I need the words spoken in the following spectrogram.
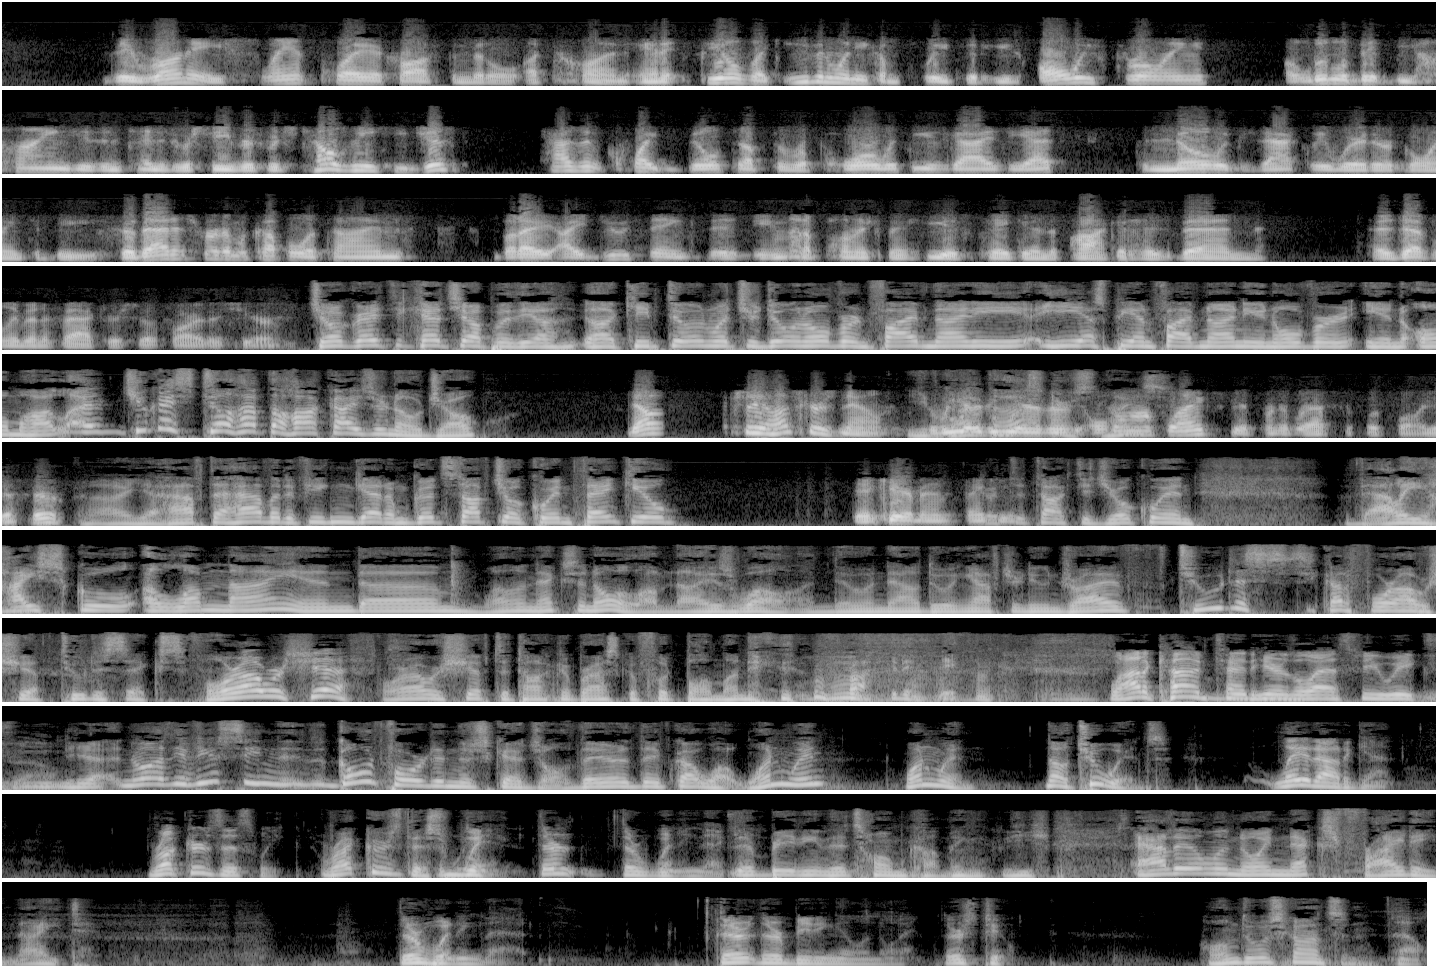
they run a slant play across the middle a ton, and it feels like even when he completes it, he's always throwing a little bit behind his intended receivers, which tells me he just hasn't quite built up the rapport with these guys yet to know exactly where they're going to be. So that has hurt him a couple of times, but I, I do think that the amount of punishment he has taken in the pocket has been has definitely been a factor so far this year. Joe, great to catch up with you. Uh, keep doing what you're doing over in 590, ESPN 590, and over in Omaha. Do you guys still have the Hawkeyes or no, Joe? No, actually Huskers now. So we got the the, uh, the Huskers. Omaha Nice. flagship for Nebraska football. Yes, sir. Uh, you have to have it if you can get them. Good stuff, Joe Quinn. Thank you. Take care, man. Thank Good you. to talk to Joe Quinn. Valley High School alumni and um, well, an X and O alumni as well. And doing now doing afternoon drive two to got a four hour shift, two to six, four hour shift, four hour shift to talk Nebraska football Monday Friday. A lot of content here the last few weeks, though. yeah, no, have you seen going forward in their schedule? They're they've got what one win, one win, no two wins. Lay it out again. Rutgers this week. Rutgers this week. Win. They're they're winning that game. They're beating. It's homecoming at Illinois next Friday night. They're winning that. They're they're beating Illinois. There's two. Home to Wisconsin. No.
